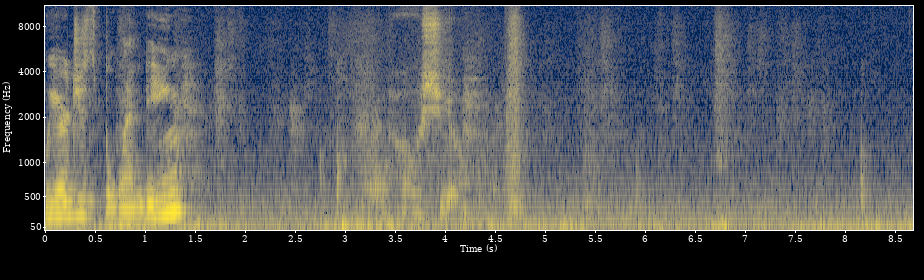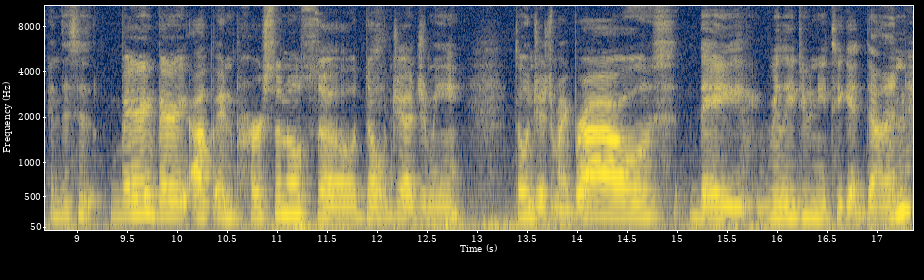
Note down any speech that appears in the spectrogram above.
we are just blending. Oh, shoot. And this is very, very up and personal, so don't judge me. Don't judge my brows. They really do need to get done.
